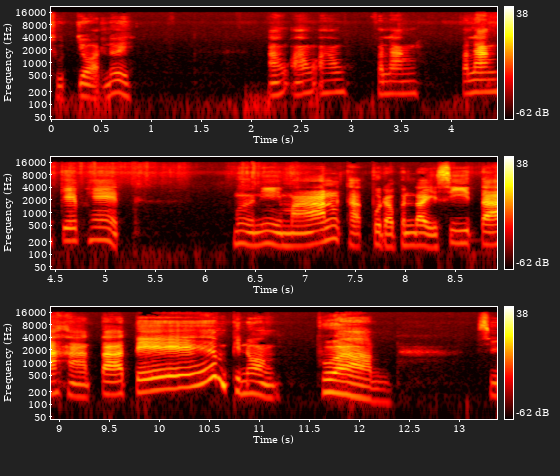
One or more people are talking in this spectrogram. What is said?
สุดยอดเลย เอาเอาเอาฝรั่งฝรั่งเก็บเห็ดมือนี่หมานคักพุดาเพันไดสีตาหาตาเต็ม พี่น้องพวานสี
